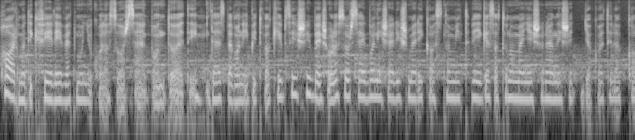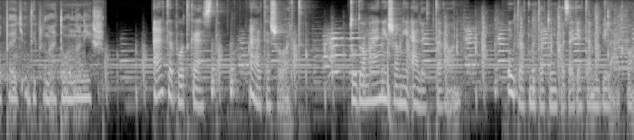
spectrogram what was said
harmadik fél évet mondjuk Olaszországban tölti. De ez be van építve a képzési Bécsbe és Olaszországban is elismerik azt, amit végez a tanulmányai során, és egy gyakorlatilag kap egy diplomát onnan is. ELTE Podcast. ELTE Sort. Tudomány és ami előtte van. Utat mutatunk az egyetemi világban.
